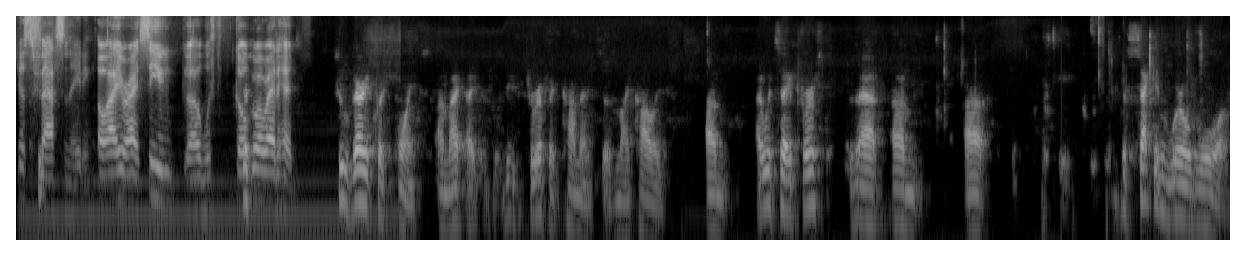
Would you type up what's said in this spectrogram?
Just fascinating. Oh, I, I see you uh, with, go, go right ahead. Two very quick points. Um, I, I, these terrific comments of my colleagues. Um, I would say first that um, uh, the Second World War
